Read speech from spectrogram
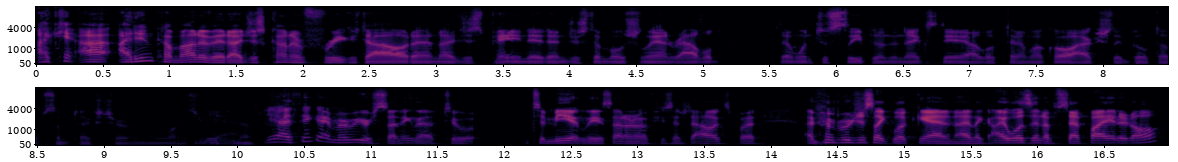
I can't. I, I didn't come out of it. I just kind of freaked out and I just painted and just emotionally unraveled. Then went to sleep. And the next day I looked at it. I'm like, oh, I actually built up some texture. I don't know why it's freaking Yeah. out. yeah i think i remember you were sending that to to me at least i don't know if you sent it to alex but i remember just like looking at it and i like i wasn't upset by it at all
